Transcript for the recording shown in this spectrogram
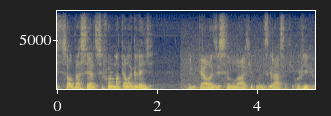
só dá certo se for uma tela grande. Em telas de celular fica uma desgraça, fica horrível.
